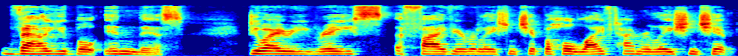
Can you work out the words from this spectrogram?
valuable in this? Do I erase a five year relationship, a whole lifetime relationship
